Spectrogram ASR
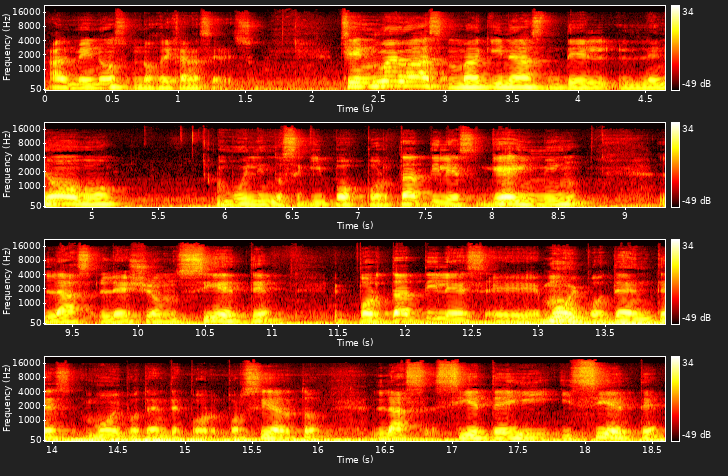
al menos nos dejan hacer eso. Che, nuevas máquinas del Lenovo, muy lindos equipos portátiles gaming, las Legion 7, portátiles eh, muy potentes, muy potentes por, por cierto, las 7i y 7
